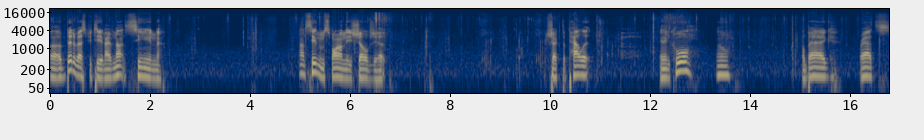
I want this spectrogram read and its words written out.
uh, a bit of SPT and I've not seen not seen them spawn on these shelves yet. Check the pallet. Anything cool? No. No bag. Rats.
